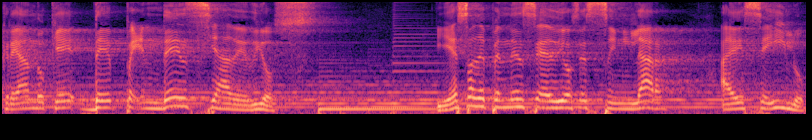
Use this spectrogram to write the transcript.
creando que dependencia de Dios. Y esa dependencia de Dios es similar a ese hilo.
